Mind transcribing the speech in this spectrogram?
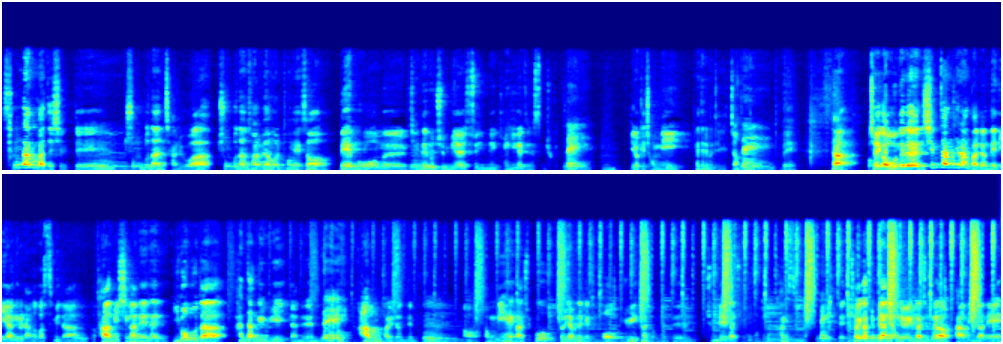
상담 받으실 때 음. 충분한 자료와 충분한 설명을 통해서 내 보험을 제대로 음. 준비할 수 있는 계기가 되었으면 좋겠다. 네, 음, 이렇게 정리해드리면 되겠죠? 네. 네. 자, 저희가 오늘은 심장질환 관련된 이야기를 나눠봤습니다. 음. 다음 이 시간에는 이거보다 한 단계 위에 있다는 네. 어, 암 관련된 부분들 음. 어, 정리해가지고 소비자분들께 더 유익한 정보들 준비해가지고 오도록 하겠습니다. 네. 네, 저희가 준비한 내용 은 여기까지고요. 다음 이 시간에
